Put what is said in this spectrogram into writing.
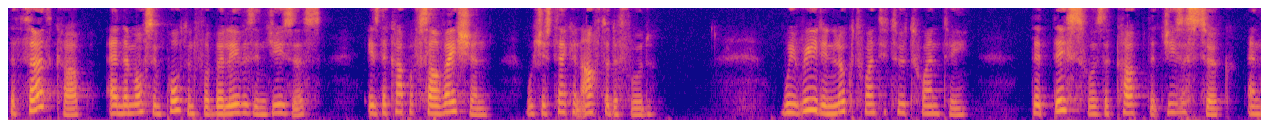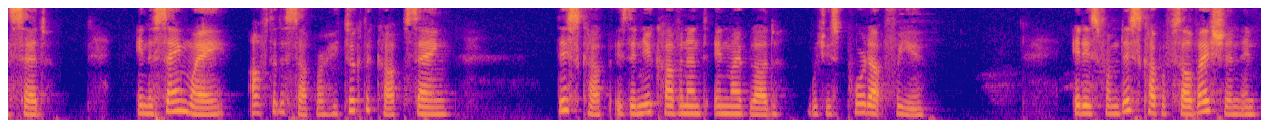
The third cup, and the most important for believers in Jesus, is the cup of salvation, which is taken after the food. We read in Luke 22:20 that this was the cup that Jesus took and said, In the same way, after the supper, he took the cup, saying, This cup is the new covenant in my blood, which is poured out for you. It is from this cup of salvation in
